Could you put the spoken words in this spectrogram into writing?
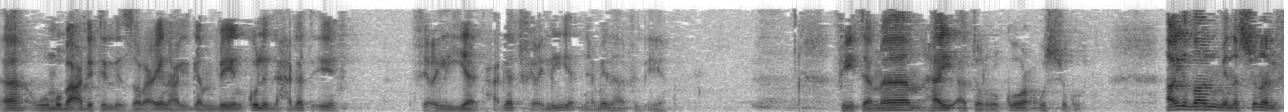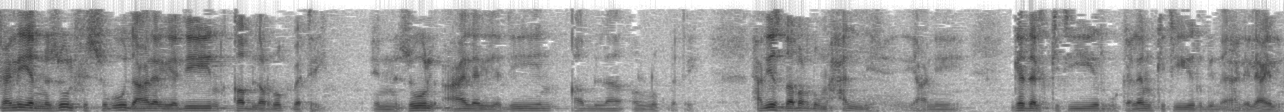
ها؟ ومباعدة الذراعين على الجنبين. كل دي حاجات إيه؟ فعليات حاجات فعلية نعملها في الإيه؟ في تمام هيئة الركوع والسجود. أيضا من السنن الفعلية النزول في السجود على اليدين قبل الركبتين. النزول على اليدين قبل الركبتين. الحديث ده برضو محل يعني جدل كتير وكلام كتير بين أهل العلم.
